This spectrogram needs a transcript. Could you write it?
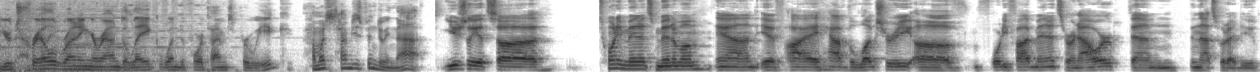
You're trail running around a lake one to four times per week. How much time do you spend doing that? Usually it's uh, 20 minutes minimum. And if I have the luxury of 45 minutes or an hour, then, then that's what I do.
